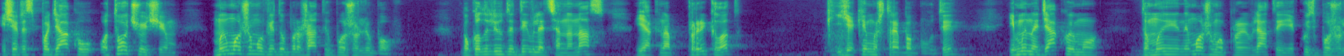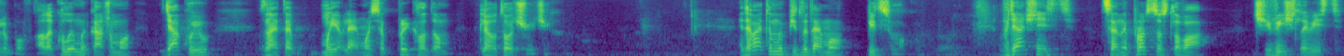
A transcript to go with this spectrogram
І через подяку оточуючим ми можемо відображати Божу любов. Бо коли люди дивляться на нас, як на приклад, якими ж треба бути, і ми не дякуємо, то ми не можемо проявляти якусь Божу любов. Але коли ми кажемо дякую, знаєте, ми являємося прикладом для оточуючих. І давайте ми підведемо підсумок. Вдячність це не просто слова чи вічливість.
